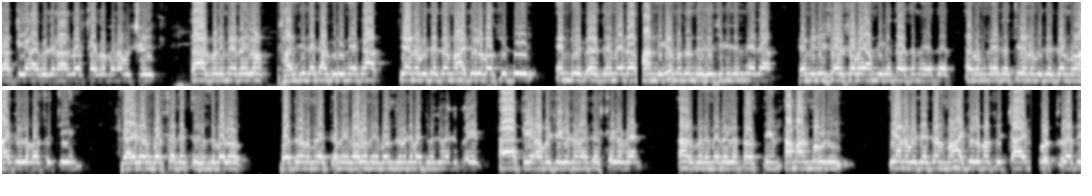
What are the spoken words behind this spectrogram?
তার ঠিকানা খুঁজে নেওয়ার ব্যবস্থা করবেন অবশ্যই। তারপরে মেয়ে রইল সঞ্জিতা কাকুলি মেয়েটা তিরানব্বইতে জন্ম হয়েছে হলো বাসুর দুই এম বি এ করেছে মেয়েরা, আমেরিকার মতন দেশে সিটিজেন মেয়েরা ফ্যামিলি সহ সবাই আমেরিকাতে আছে মেয়েদের, এবং মেয়েটা তিরানব্বইতে জন্ম হয়েছে হলো বাসুর তিন গায়ে রং বর্ষা, দেখতে শুনতে ভালো। ভদ্রনম্র একটা মেয়ে, ভালো মেয়ে বন্ধুদের মাধ্যমে যোগাযোগ করে। তার ঠিকানা অবশ্যই জানার চেষ্টা করবেন। তারপরে মেয়ে রইল তসনিম কামাল মৌরি। তিরানব্বইতে জন্ম হাইজুল বছর চার। উত্তরাতে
